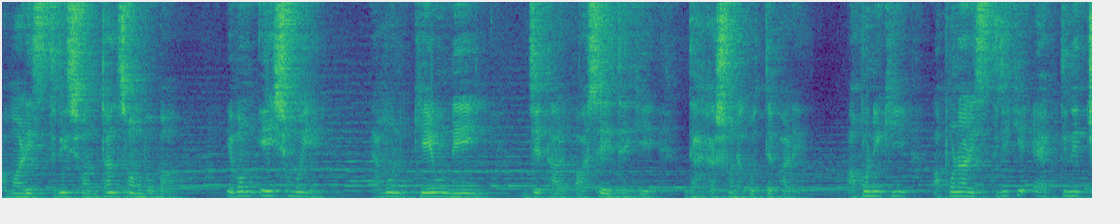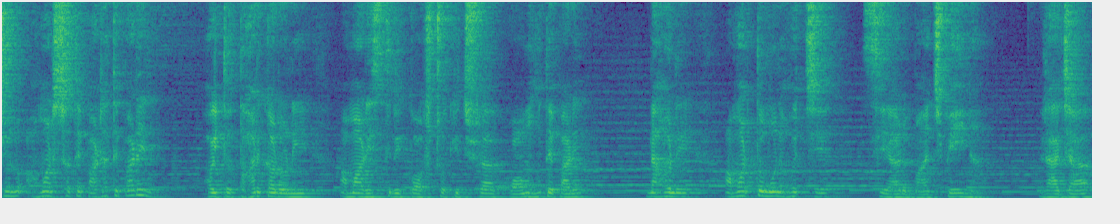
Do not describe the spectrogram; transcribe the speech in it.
আমার স্ত্রী সন্তান সম্ভবা এবং এই সময়ে এমন কেউ নেই যে তার পাশে থেকে দেখাশোনা করতে পারে। আপনি কি আপনার স্ত্রীকে একদিনের জন্য আমার সাথে পাঠাতে পারেন? হয়তো তার কারণে আমার স্ত্রীর কষ্ট কিছুটা কম হতে পারে। না হলে আমার তো মনে হচ্ছে সে আর বাঁচবেই না। রাজা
